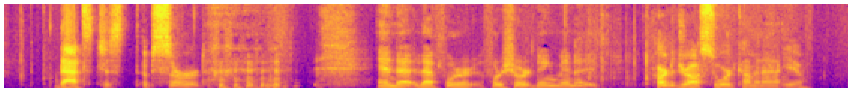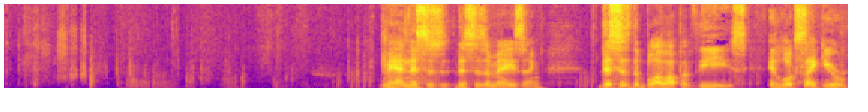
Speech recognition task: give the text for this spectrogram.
That's just absurd. And that that for foreshortening, man. it- Hard to draw a sword coming at you. Man, this is this is amazing. This is the blow up of these. It looks like you're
